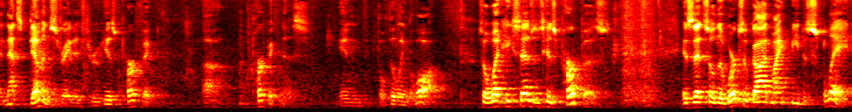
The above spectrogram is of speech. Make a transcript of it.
And that's demonstrated through his perfect uh, perfectness in fulfilling the law. So, what he says is his purpose is that so the works of God might be displayed,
